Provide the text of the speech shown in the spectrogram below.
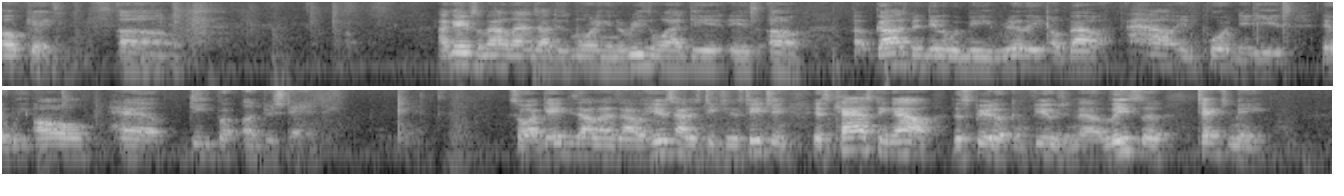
Okay. Uh, I gave some outlines out this morning, and the reason why I did is uh, God's been dealing with me really about how important it is that we all have deeper understanding. So I gave these outlines out. Here's how this teaching is teaching is casting out the spirit of confusion. Now Lisa texted me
